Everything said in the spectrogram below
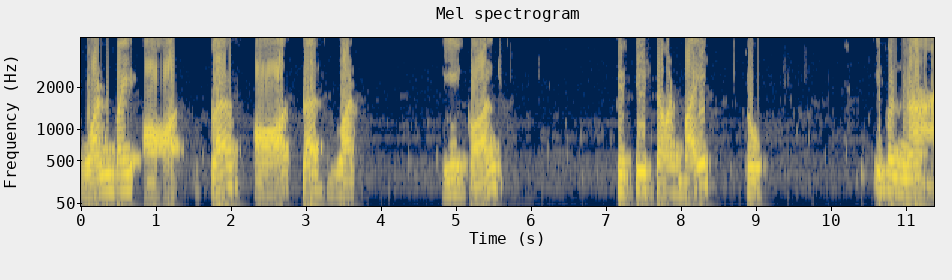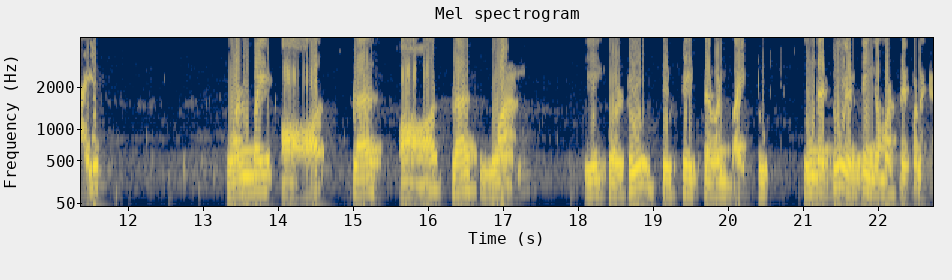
one by r plus r plus one equal fifty seven by two இப்போ nine one by r plus r plus 1 equal to 57 by 2 இந்த டூ எடுத்து இங்க மல்டிப்ளை பண்ணுங்க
